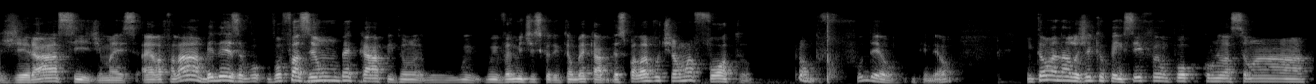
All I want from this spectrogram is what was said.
gerar a CID, mas aí ela fala, ah, beleza, vou, vou fazer um backup, então o, o, Ivan me disse que eu tenho que ter um backup dessa palavra, vou tirar uma foto. Pronto, fudeu, entendeu? Então a analogia que eu pensei foi um pouco com relação a...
